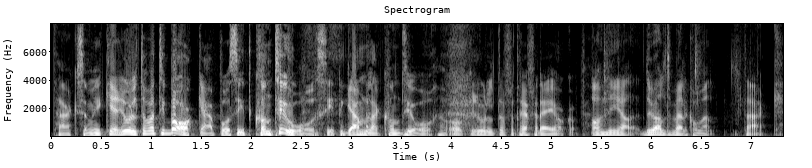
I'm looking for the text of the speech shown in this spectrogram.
Tack så mycket. Roligt att vara tillbaka på sitt kontor, sitt gamla kontor. Och roligt att få träffa dig, Jakob. Ja, ni, du är alltid välkommen. Tack.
